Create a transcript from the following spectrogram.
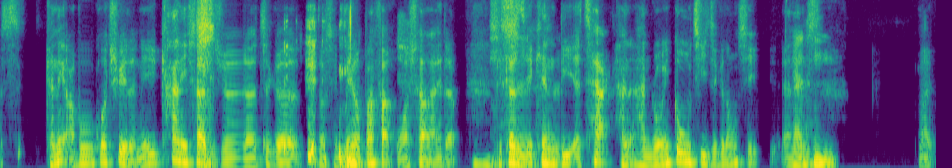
是肯定熬不过去的。你一看一下你觉得这个东西没有办法活下来的，because it can be attacked，很很容易攻击这个东西。嗯 like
